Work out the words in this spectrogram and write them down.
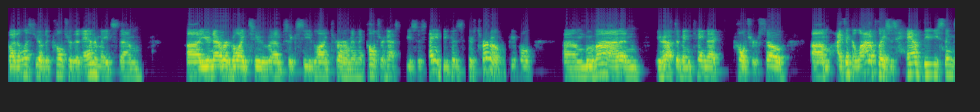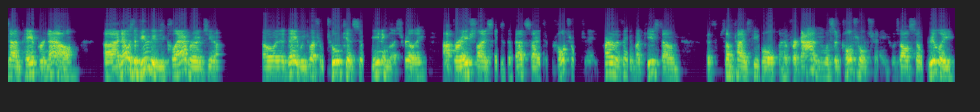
but unless you have the culture that animates them, uh, you're never going to um, succeed long term. And the culture has to be sustained because there's turnover. People um, move on, and you have to maintain that culture. So um, I think a lot of places have these things on paper now, uh, and that was the beauty of these collaboratives. You know, in the day we went from toolkits to meaningless, really operationalize things at the bedside to cultural change. Part of the thing about Keystone that sometimes people have forgotten was the cultural change was also really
